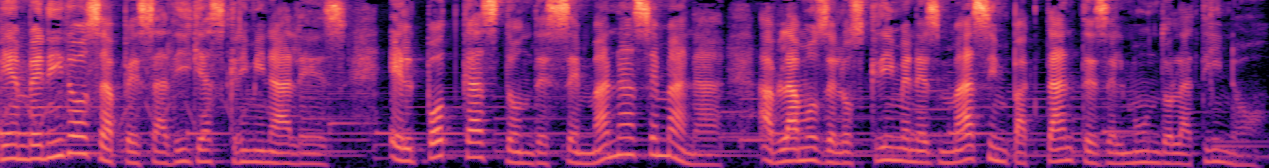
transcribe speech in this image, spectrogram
Bienvenidos a Pesadillas Criminales, el podcast donde semana a semana hablamos de los crímenes más impactantes del mundo latino.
